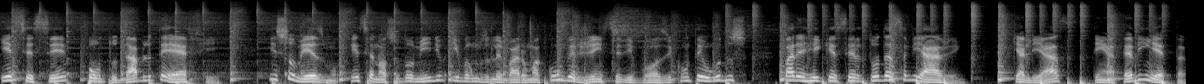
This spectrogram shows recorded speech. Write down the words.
ecc.wtf isso mesmo, esse é nosso domínio e vamos levar uma convergência de voz e conteúdos para enriquecer toda essa viagem, que aliás tem até vinheta.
